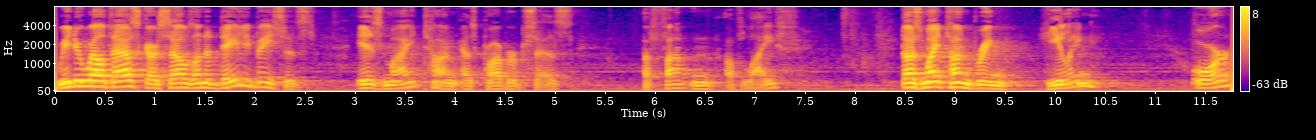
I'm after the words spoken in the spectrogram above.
We do well to ask ourselves on a daily basis is my tongue, as Proverbs says, a fountain of life? Does my tongue bring healing? Or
